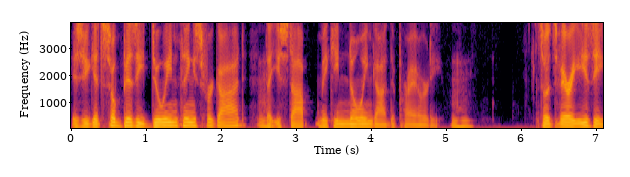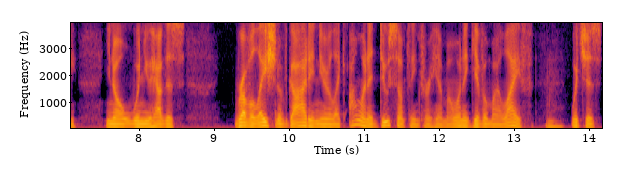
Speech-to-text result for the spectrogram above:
is you get so busy doing things for God mm-hmm. that you stop making knowing God the priority. Mm-hmm. So it's very easy, you know, when you have this revelation of God and you're like, I want to do something for him. I want to give him my life, mm-hmm. which is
